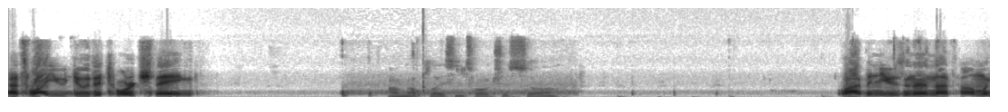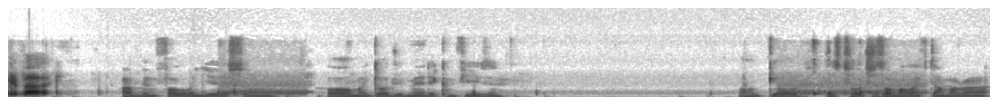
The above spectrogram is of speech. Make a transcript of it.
That's why you do the torch thing. I'm not placing torches, so. Well, I've been using it, and that's how I'm gonna get back. I've been following you, so. Oh my god, you've made it confusing. Oh god, there's torches on my left and my right.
